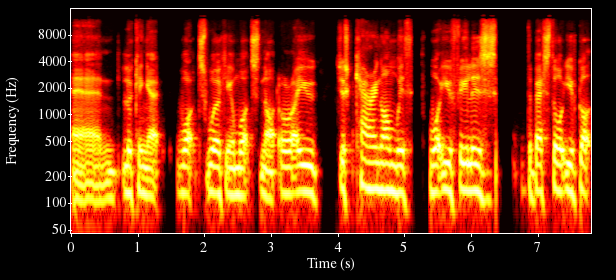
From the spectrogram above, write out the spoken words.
and looking at what's working and what's not? Or are you just carrying on with what you feel is the best thought you've got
